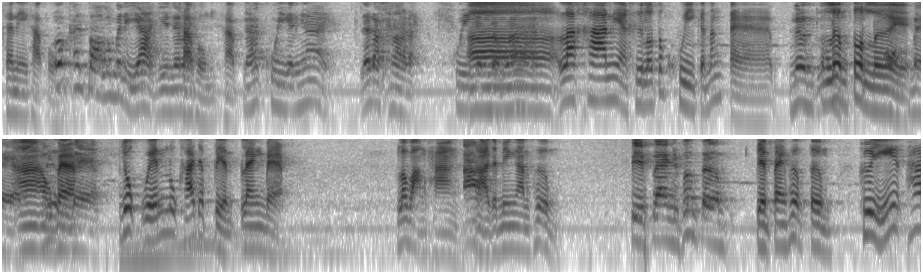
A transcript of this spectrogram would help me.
แค่นี้ครับผมก็ขั้นตอนก็ไม่ได้ยากเย็นอะไรครับผมครับนะคุยกันง่าย และราคาล่ะ คุยกันแบบว่า เอ่อราคาเนี่ยคือเราต้องคุยกันตั้งแต่เริ่มต้นเริ่มต้นเลยออกแบบอ่าออกเลือกแบบแบบยกเว้นลูกค้าจะเปลี่ยนแปลงแบบ ระหว่างทางอ้าวอาจจะมีงานเพิ่ม เปลี่ยนแปลงหรือเพิ่มเติม เปลี่ยนแปลงเพิ่มเติม คืออย่างนี้ถ้า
